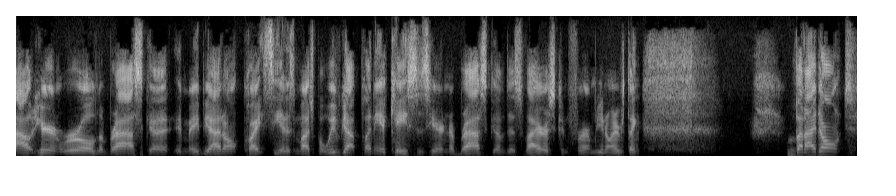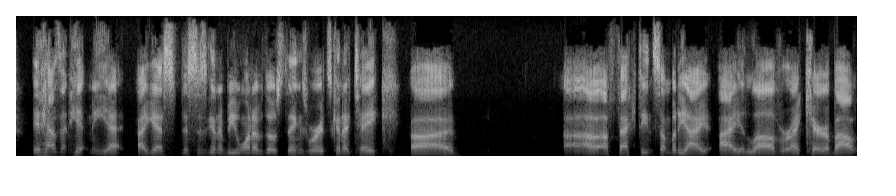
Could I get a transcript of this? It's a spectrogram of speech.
out here in rural Nebraska, and maybe I don't quite see it as much. But we've got plenty of cases here in Nebraska of this virus confirmed. You know everything. But I don't. It hasn't hit me yet. I guess this is going to be one of those things where it's going to take uh, uh, affecting somebody I I love or I care about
